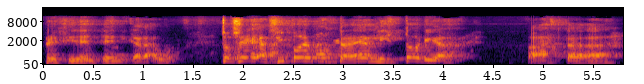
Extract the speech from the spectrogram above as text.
presidente de Nicaragua. Entonces, así podemos traer la historia hasta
